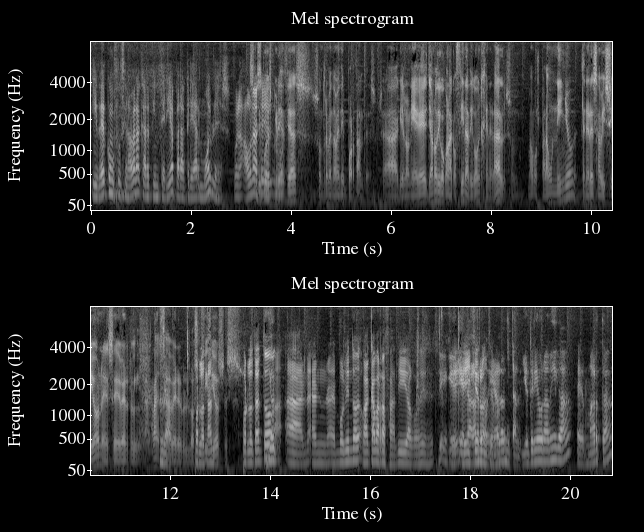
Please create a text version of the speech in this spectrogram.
y ver cómo funcionaba la carpintería para crear muebles. Bueno, aún así. tipo de experiencias son tremendamente importantes. O sea, quien lo niegue, ya no digo con la cocina, digo en general. Son, vamos, para un niño, tener esa visión, ese ver la granja, ver los por oficios. Por lo tanto, volviendo, acaba Rafa, di algo. Yo tenía una amiga, eh, Marta,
